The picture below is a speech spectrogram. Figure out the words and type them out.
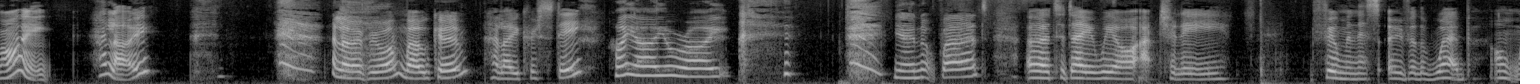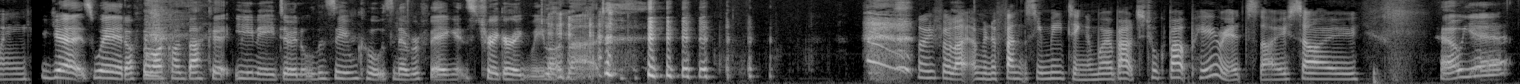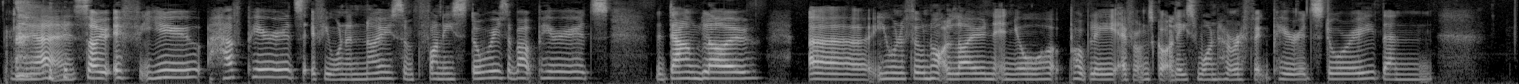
Right. Hello. Hello, everyone. Welcome. Hello, Christy. Hiya, you alright? Yeah, not bad. Uh, today we are actually filming this over the web, aren't we? Yeah, it's weird. I feel like I'm back at uni doing all the Zoom calls and everything. It's triggering me like mad. I feel like I'm in a fancy meeting and we're about to talk about periods, though. So, Hell yeah. yeah. so, if you have periods, if you want to know some funny stories about periods, the down low, uh, you want to feel not alone in your probably everyone's got at least one horrific period story, then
